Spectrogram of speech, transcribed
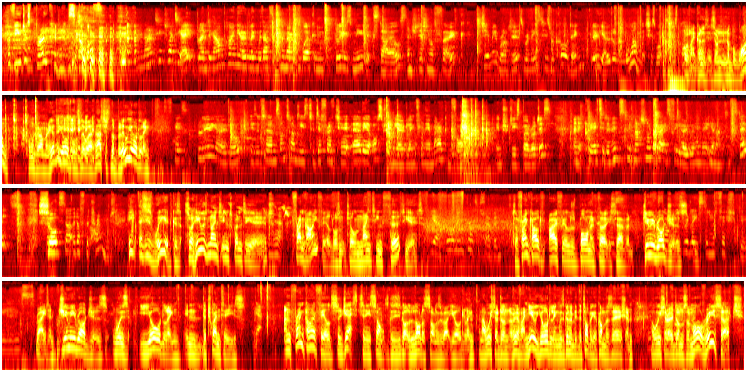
Have you just broken yourself? In 1928, blending alpine yodeling with African American work and blues music styles and traditional folk, Jimmie Rodgers released his recording, Blue Yodel Number One, which is what was just Oh my goodness, it's only number one. I wonder how many other yodels there were. That's just the blue yodeling. His Blue Yodel is a term sometimes used to differentiate earlier Austrian yodeling from the American form, introduced by Rodgers, and it created an instant national craze for yodeling in the United States. So, So he started off the trend. he, this is weird because so he was 1928. Yeah. Frank Ifield wasn't until 1938. Yeah, born in 37. So Frank Ifield was born in 37. Jimmie Rodgers, released in the 50s. right, and Jimmie Rodgers was yodeling in the 20s. Yeah. And Frank Ifield suggests in his songs, because he's got a lot of songs about yodeling, and I wish I'd done, if I knew yodeling was going to be the topic of conversation, I wish I'd done some more research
